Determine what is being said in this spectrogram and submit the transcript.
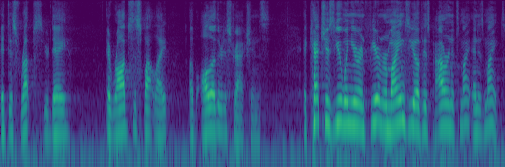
It disrupts your day. It robs the spotlight of all other distractions. It catches you when you're in fear and reminds you of his power and, its might, and his might,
